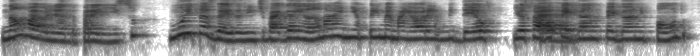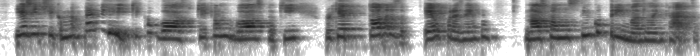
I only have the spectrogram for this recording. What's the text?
não vai olhando para isso. Muitas vezes a gente vai ganhando, ai, minha prima é maior, ela me deu, e eu só vou É. pegando, pegando e ponto. E a gente fica, mas peraí, o que, que eu gosto, o que, que eu não gosto aqui? Porque todas, eu, por exemplo, nós somos cinco primas lá em casa.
